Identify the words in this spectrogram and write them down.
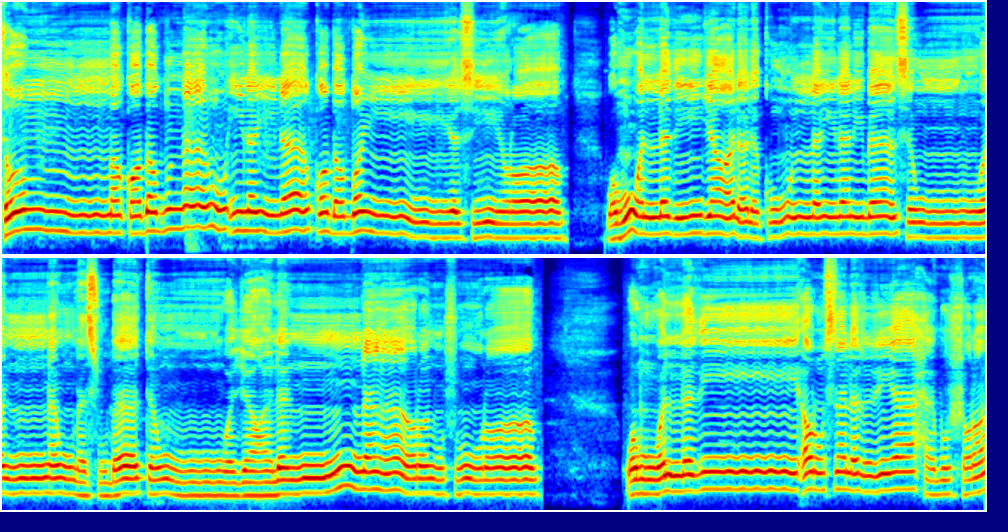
ثم قبضناه إلينا قبضا يسيرا. وهو الذي جعل لكم الليل لباسا والنوم سباتا وجعل النهار نشورا. وهو الذي أرسل الرياح بشرا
